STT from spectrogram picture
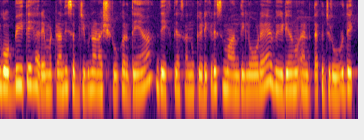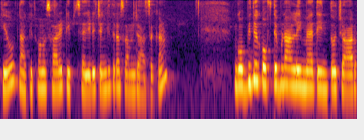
ਗੋਭੀ ਤੇ ਹਰੇ ਮਟਰਾਂ ਦੀ ਸਬਜ਼ੀ ਬਣਾਉਣਾ ਸ਼ੁਰੂ ਕਰਦੇ ਹਾਂ। ਦੇਖਦੇ ਹਾਂ ਸਾਨੂੰ ਕਿਹੜੇ-ਕਿਹੜੇ ਸਮਾਨ ਦੀ ਲੋੜ ਹੈ। ਵੀਡੀਓ ਨੂੰ ਐਂਡ ਤੱਕ ਜ਼ਰੂਰ ਦੇਖਿਓ ਤਾਂ ਕਿ ਤੁਹਾਨੂੰ ਸਾਰੇ ਟਿਪਸ ਹੈ ਜਿਹੜੇ ਚੰਗੀ ਤਰ੍ਹਾਂ ਸਮਝ ਆ ਸਕਣ। ਗੋਭੀ ਦੇ ਕੋਫਤੇ ਬਣਾਉਣ ਲਈ ਮੈਂ 3 ਤੋਂ 4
